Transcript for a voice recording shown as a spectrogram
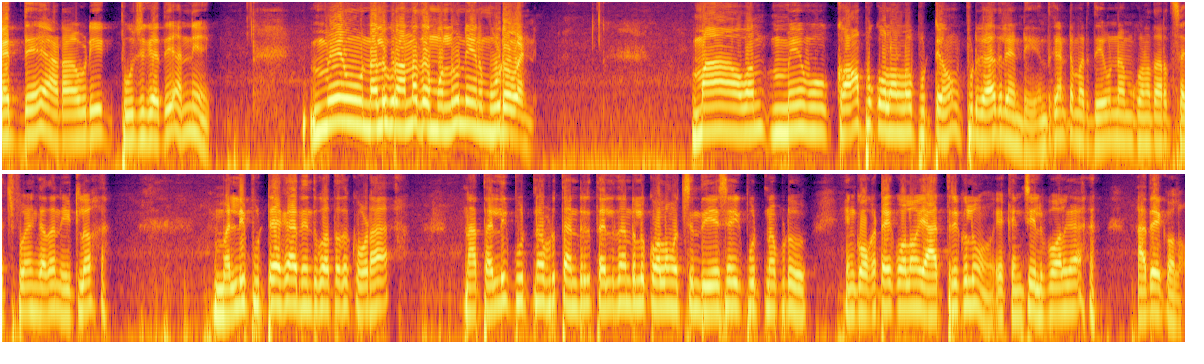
గద్దె అడావిడి పూజ గది అన్నీ. మేము నలుగురు అన్నదమ్ములను నేను మూడోవాడిని మా వం మేము కాపు కులంలో పుట్టాము ఇప్పుడు కాదులేండి. ఎందుకంటే మరి దేవుణ్ణి నమ్ముకున్న తర్వాత చచ్చిపోయాం కదా నీటిలో. మళ్ళీ పుట్టాక అది ఎందుకు వస్తుంది కూడా. నా తల్లికి పుట్టినప్పుడు తండ్రి తల్లిదండ్రులు కులం వచ్చింది ఏసైకి పుట్టినప్పుడు ఇంకొకటే కులం యాత్రికులు ఇక్కడి నుంచి వెళ్ళిపోవాలిగా. అదే కులం.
